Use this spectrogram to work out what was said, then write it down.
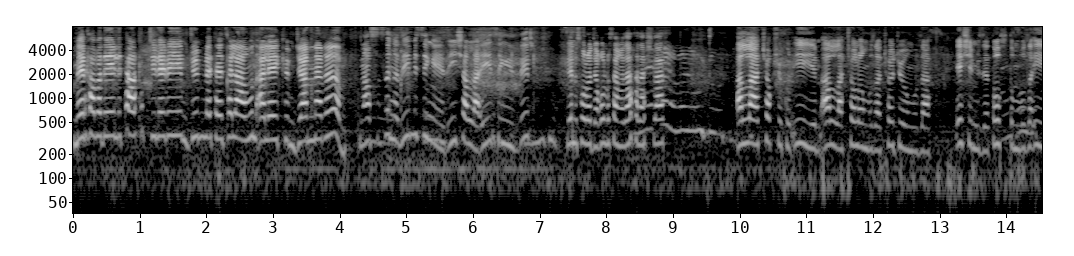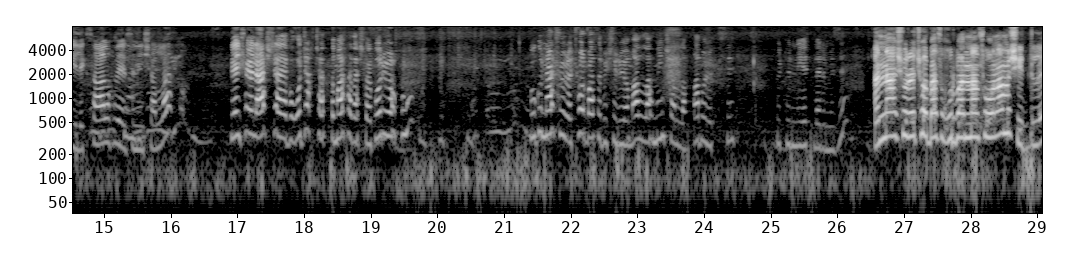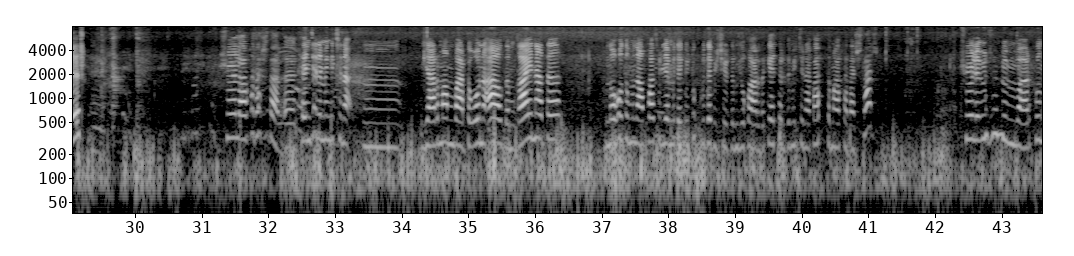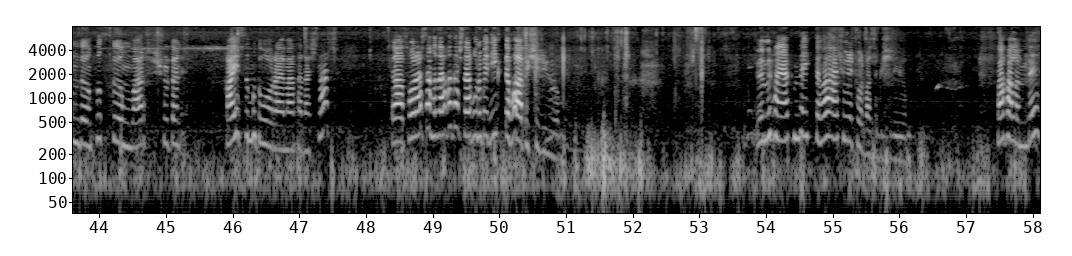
Merhaba değerli takipçilerim. Cümleten selamun aleyküm canlarım. Nasılsınız? iyi misiniz? İnşallah iyisinizdir. Beni soracak olursanız arkadaşlar. Allah'a çok şükür iyiyim. Allah çoluğumuza, çocuğumuza, eşimize, dostumuza iyilik, sağlık versin inşallah. Ben şöyle aşağıya bir ocak çattım arkadaşlar. Görüyorsunuz. Bugün aşure çorbası pişiriyorum. Allah'ım inşallah kabul etsin bütün niyetlerimizi. Anne aşure çorbası kurbandan sonra mı şişirdiler? Şöyle arkadaşlar e, tenceremin içine ım, yarmam vardı onu aldım kaynadı. Nohudumla fasulyemi de düdüklü de pişirdim yukarıda getirdim içine kattım arkadaşlar. Şöyle üzümüm var fındığım fıstığım var. Şuradan kayısımı doğrayayım arkadaşlar. Daha sorarsanız arkadaşlar bunu ben ilk defa pişiriyorum. Ömür hayatımda ilk defa aşure çorbası pişiriyorum. Bakalım be.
